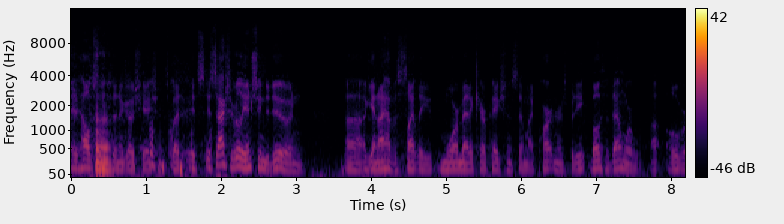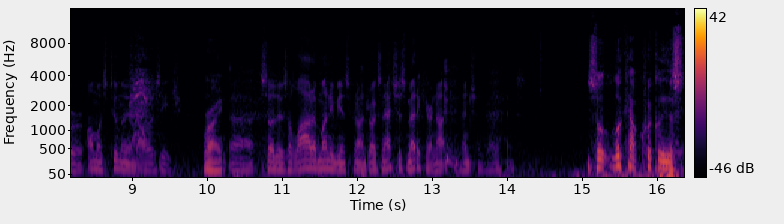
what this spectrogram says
it helps with the negotiations, but it's it's actually really interesting to do. And uh, again, I have a slightly more Medicare patients than my partners, but e- both of them were uh, over almost two million dollars each. Right. Uh, so there's a lot of money being spent on drugs, and that's just Medicare, not to mention the other things. So look how quickly this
